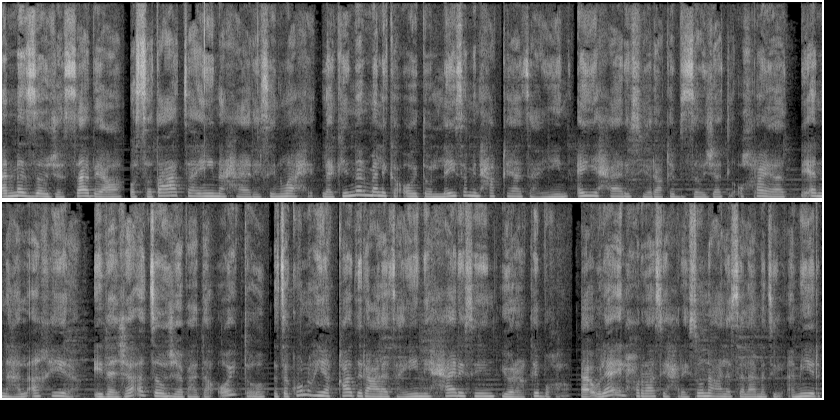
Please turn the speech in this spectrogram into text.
أما الزوجة السابعة واستطاعت تعيين حارس واحد. لكن الملكة أويتو ليس من حقها تعيين أي حارس يراقب الزوجات الأخرى. الأخريات لأنها الأخيرة. إذا جاءت زوجة بعد أويتو ستكون هي قادرة على تعيين حارس يراقبها. هؤلاء الحراس يحرصون على سلامة الأمير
